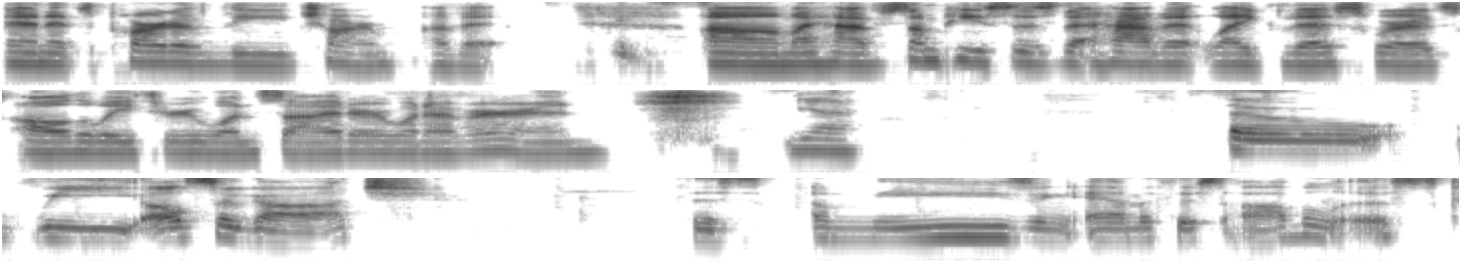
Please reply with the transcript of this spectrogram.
and it's part of the charm of it. Um i have some pieces that have it like this where it's all the way through one side or whatever and yeah. So we also got this amazing amethyst obelisk.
